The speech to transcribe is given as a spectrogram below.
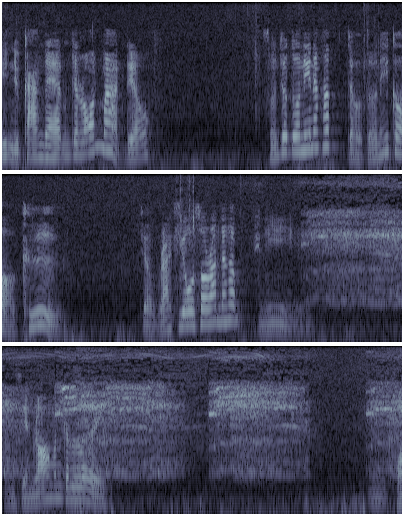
ดินอยู่กลางแดดมันจะร้อนมากเดี๋ยว ส่วนเจ้าตัวนี้นะครับ เจ้าตัวนี้ก็คือ เจ้าราคิโอซอรัสนะครับ นี่ฟังเสียงร้องมันกันเลยคอ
